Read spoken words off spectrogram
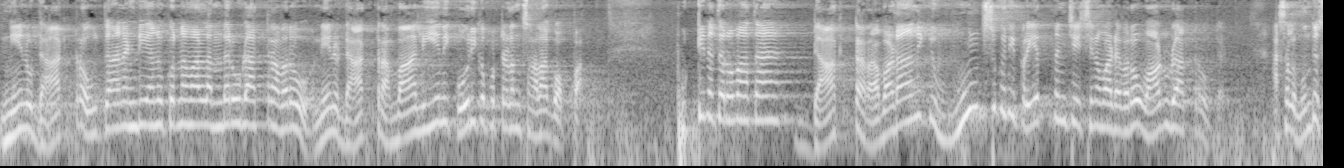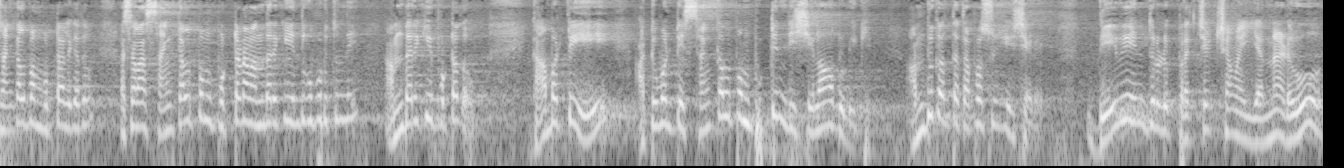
నేను డాక్టర్ అవుతానండి అనుకున్న వాళ్ళందరూ డాక్టర్ అవరు. నేను డాక్టర్ అవ్వాలి అని కోరిక పుట్టడం చాలా గొప్ప. పుట్టిన తరువాత డాక్టర్ అవ్వడానికి ఊంచుకుని ప్రయత్నం చేసిన వాడెవరో వాడు డాక్టర్ అవుతాడు. అసలు ముందు సంకల్పం పుట్టాలి కదా? అసలు ఆ సంకల్పం పుట్టడం అందరికీ ఎందుకు పుడుతుంది? అందరికీ పుట్టదు. కాబట్టి అటువంటి సంకల్పం పుట్టింది శిలాదుడికి. అందుకంత తపస్సు చేశాడు. దేవేంద్రుడు ప్రత్యక్షమై అన్నాడు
